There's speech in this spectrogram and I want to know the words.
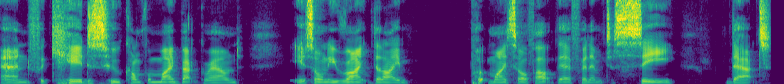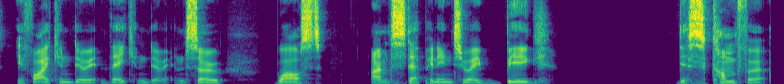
And for kids who come from my background, it's only right that I put myself out there for them to see that if I can do it, they can do it. And so, whilst I'm stepping into a big discomfort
